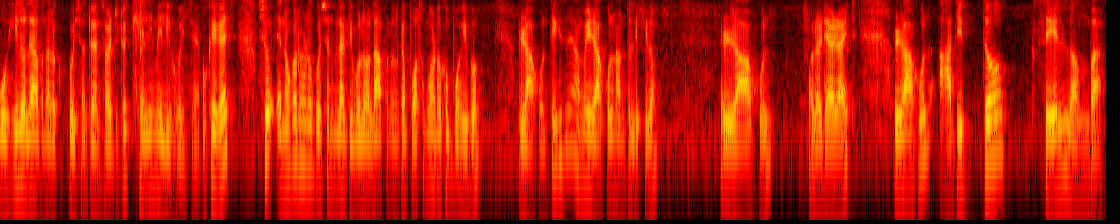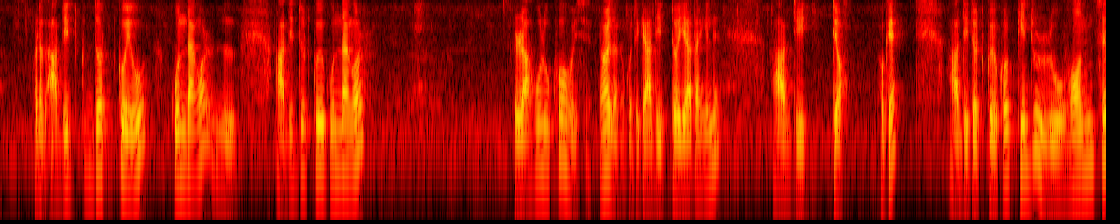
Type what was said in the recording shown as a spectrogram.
পঢ়ি ল'লে আপোনালোকৰ কুৱেশ্যনটো এনচাৰটো খেলি মেলি হৈছে। অ'কে গাইজ চ' এনেকুৱা ধৰণৰ কুৱেশ্যনবিলাক দিবলৈ হ'লে আপোনালোকে প্ৰথমৰ ডোখৰ পঢ়িব। ৰাহুল ঠিক আছে? আমি ৰাহুল নামটো লিখি লওঁ। ৰাহুল অলৰেডি ৰাইট ৰাহুল আদিত্য চেল লম্বা। অৰ্থাৎ আদিত্যতকৈও কোন ডাঙৰ? আদিত্যতকৈও কোন ডাঙৰ? ৰাহুল ওখ হৈছে। নহয় জানো? গতিকে আদিত্য ইয়াত আহিলে। আদিত্য অ'কে আদিত্যতকৈ ওখ। কিন্তু ৰোহন চে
